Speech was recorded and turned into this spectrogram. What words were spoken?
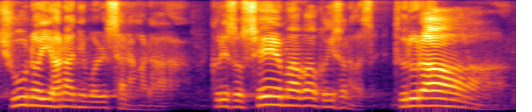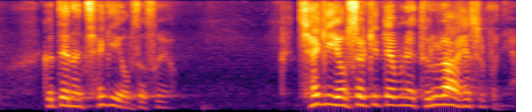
주 너희 하나님을 사랑하라. 그래서 쉐마가 거기서 나왔어요. 들으라. 그때는 책이 없었어요. 책이 없었기 때문에 들으라 했을 뿐이야.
